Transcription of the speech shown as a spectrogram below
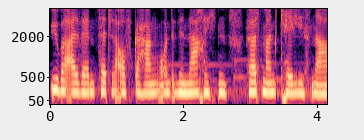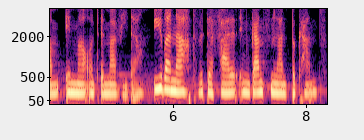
überall werden Zettel aufgehangen und in den Nachrichten hört man Kayleys Namen immer und immer wieder. Über Nacht wird der Fall im ganzen Land bekannt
